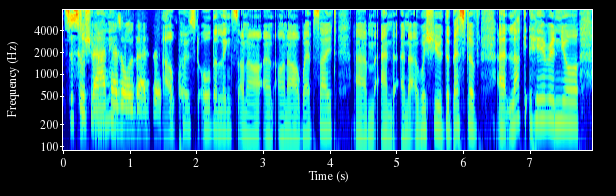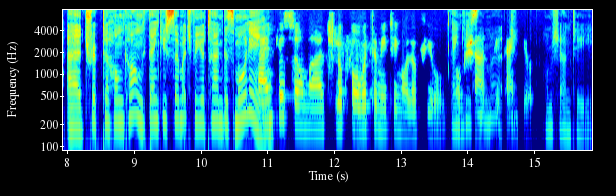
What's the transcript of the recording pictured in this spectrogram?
Sister so Shivani, that has all the addresses. I'll post all the links on our on, on our website, um, and and I wish you the best of uh, luck here in your uh, trip to Hong Kong. Thank you so much for your time this morning. Thank you so much. Look forward to meeting all of you. Thank Om you Shanti. so much. Thank you. Om Shanti.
